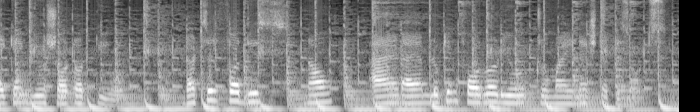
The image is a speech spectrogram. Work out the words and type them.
I can give shout out to you. That's it for this now and I am looking forward you to my next episodes.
